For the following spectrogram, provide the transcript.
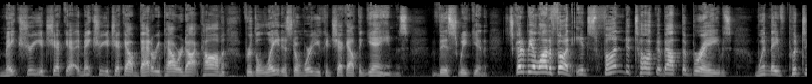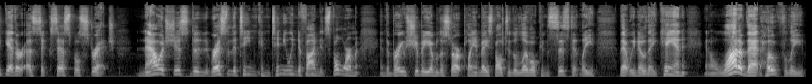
Make sure you check out make sure you check out batterypower.com for the latest on where you can check out the games this weekend. It's going to be a lot of fun. It's fun to talk about the Braves when they've put together a successful stretch. Now it's just the rest of the team continuing to find its form, and the Braves should be able to start playing baseball to the level consistently that we know they can. And a lot of that, hopefully,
